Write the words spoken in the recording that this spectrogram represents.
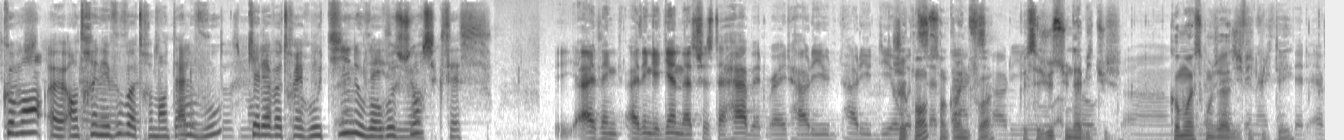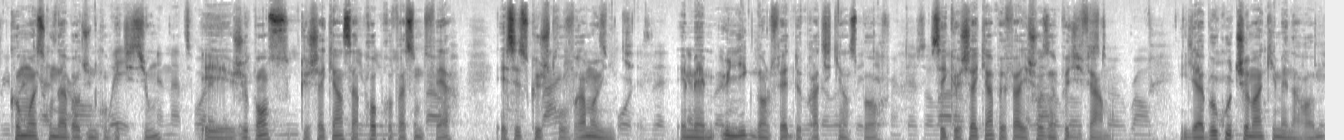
Comment entraînez-vous votre mental, vous? Quelle est votre routine ou vos ressources? Je pense, encore une fois, que c'est juste une habitude. Um, Comment est-ce qu'on gère la difficulté? Comment est-ce qu'on aborde une compétition? Et je pense que chacun a sa propre façon de faire, et c'est ce que je trouve vraiment unique. Et même unique dans le fait de pratiquer un sport, c'est que chacun peut faire les choses un peu différemment. Il y a beaucoup de chemins qui mènent à Rome,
